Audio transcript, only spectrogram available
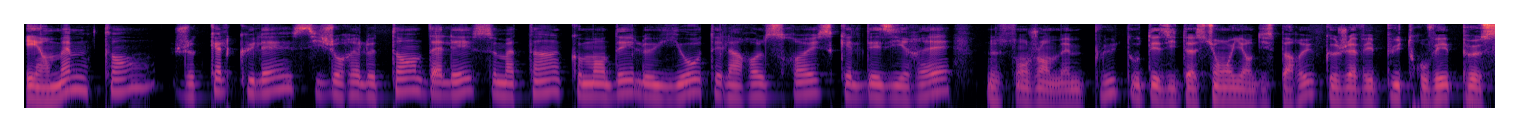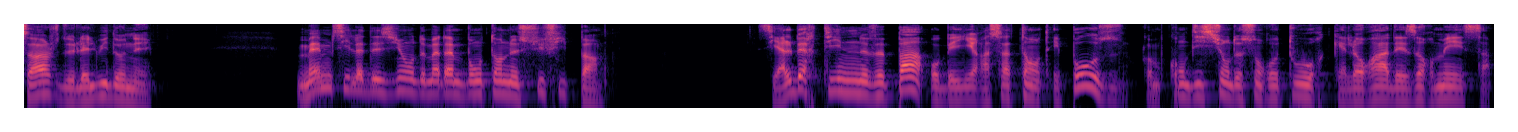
Et en même temps, je calculais si j'aurais le temps d'aller ce matin commander le yacht et la Rolls-Royce qu'elle désirait, ne songeant même plus, toute hésitation ayant disparu, que j'avais pu trouver peu sage de les lui donner. Même si l'adhésion de Madame Bontemps ne suffit pas, si Albertine ne veut pas obéir à sa tante et pose comme condition de son retour qu'elle aura désormais sa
